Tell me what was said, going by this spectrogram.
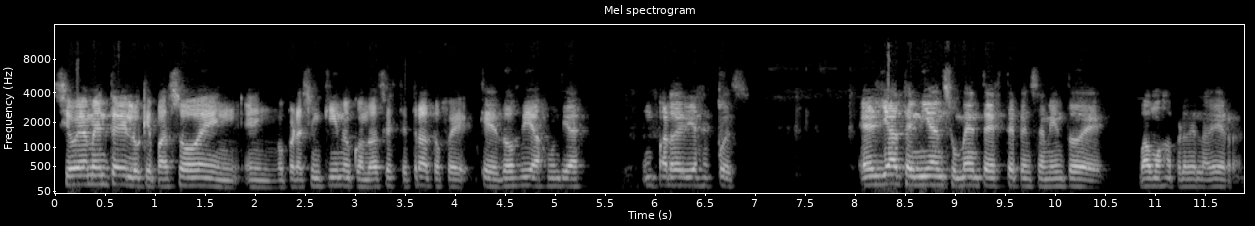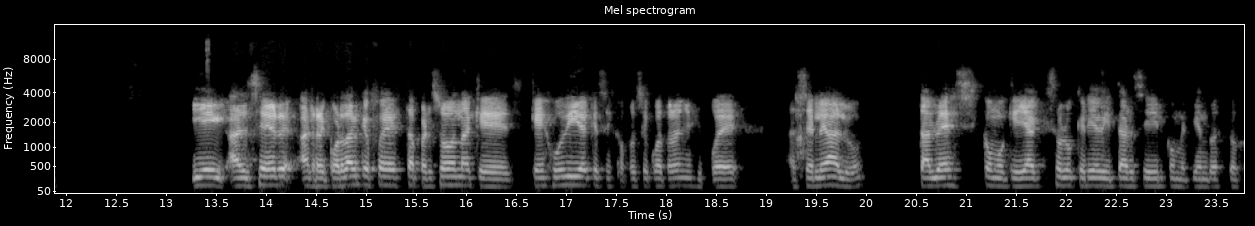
sí obviamente lo que pasó en, en Operación Kino cuando hace este trato fue que dos días, un día, un par de días después, él ya tenía en su mente este pensamiento de vamos a perder la guerra. Y al ser, al recordar que fue esta persona que, que es judía, que se escapó hace cuatro años y puede hacerle algo, tal vez como que ya solo quería evitar seguir cometiendo estos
